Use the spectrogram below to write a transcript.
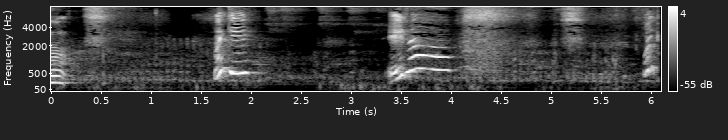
Mm. Monkey. Eat up. Look.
